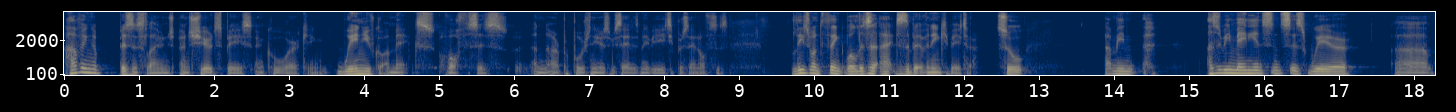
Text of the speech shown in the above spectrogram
Having a business lounge and shared space and co-working, when you've got a mix of offices, and our proportion here, as we said, is maybe eighty percent offices, leads one to think, well, does it act as a bit of an incubator? So, I mean, has there been many instances where um,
